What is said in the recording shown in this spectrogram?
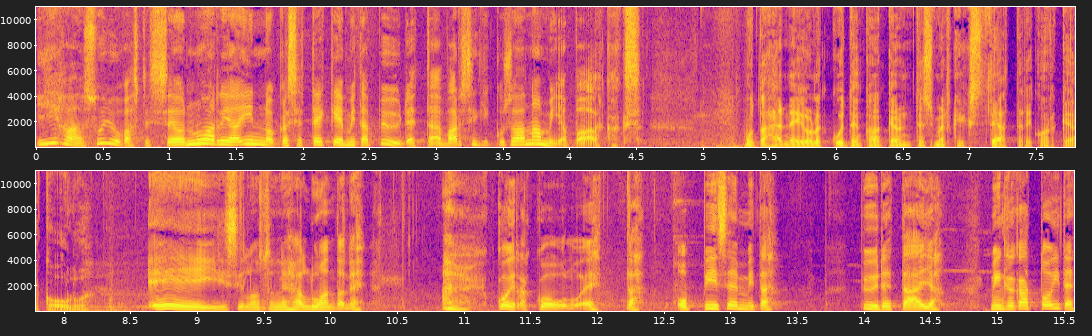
Ihan sujuvasti. Se on nuori ja innokas ja tekee mitä pyydetään, varsinkin kun saa namia palkaksi. Mutta hän ei ole kuitenkaan käynyt esimerkiksi teatterikorkeakoulua. Ei, silloin se on ihan luontainen koirakoulu, että oppii sen, mitä pyydetään ja minkä katsoo itse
